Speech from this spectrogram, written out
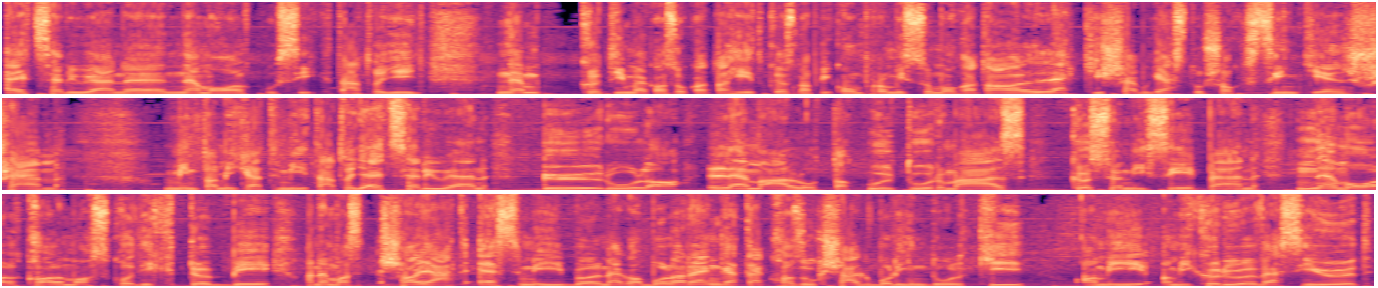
egyszerűen nem alkuszik. Tehát, hogy így nem köti meg azokat a hétköznapi kompromisszumokat a legkisebb gesztusok szintjén sem, mint amiket mi. Tehát, hogy egyszerűen ő róla lemállott a kultúrmáz, köszöni szépen, nem alkalmazkodik többé, hanem az saját eszméiből, meg abból a rengeteg hazugságból indul ki, ami, ami körülveszi őt,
